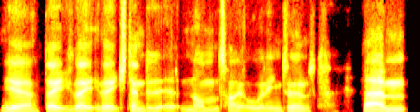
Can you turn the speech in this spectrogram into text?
yeah, they they they extended it at non-title winning terms. Um,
